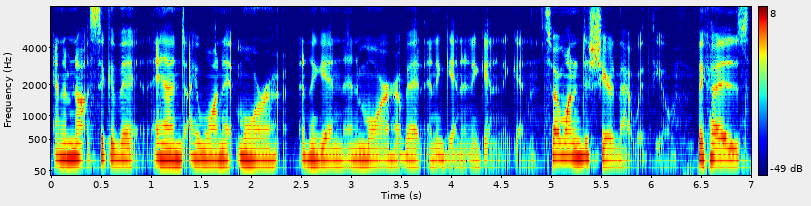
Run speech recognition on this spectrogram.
And I'm not sick of it. And I want it more and again and more of it and again and again and again. So I wanted to share that with you because,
